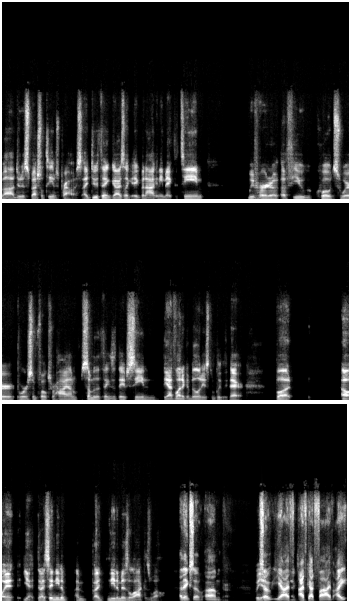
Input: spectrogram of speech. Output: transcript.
uh, due to special teams prowess. I do think guys like Igbinoghene make the team. We've heard a, a, few quotes where where some folks were high on some of the things that they've seen. The athletic ability is completely there, but Oh, and, yeah. Did I say Needham? I'm I Needham is a lock as well. I think so. Um, okay. Yeah, so yeah, I've I've got five. I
